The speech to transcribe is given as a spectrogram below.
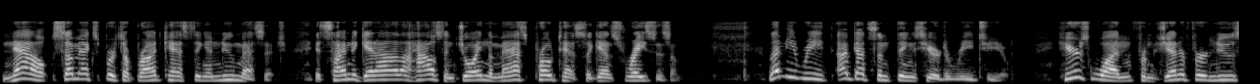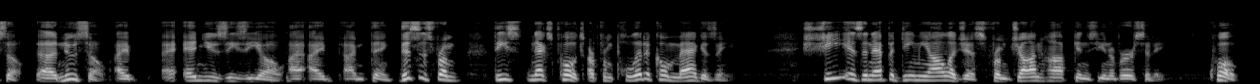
Now, some experts are broadcasting a new message. It's time to get out of the house and join the mass protests against racism. Let me read, I've got some things here to read to you. Here's one from Jennifer Nuzzo. Uh, Nuzzo. I N-U-Z-Z-O. I, I I'm think this is from these next quotes are from Politico magazine. She is an epidemiologist from Johns Hopkins University. Quote,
